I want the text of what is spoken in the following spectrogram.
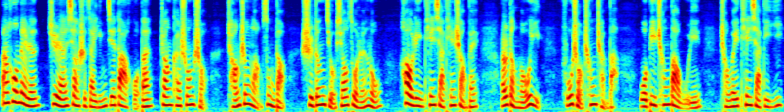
而后，那人居然像是在迎接大火般张开双手，长声朗诵道：“是登九霄做人龙，号令天下天上悲。尔等蝼蚁，俯首称臣吧，我必称霸武林，成为天下第一。”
